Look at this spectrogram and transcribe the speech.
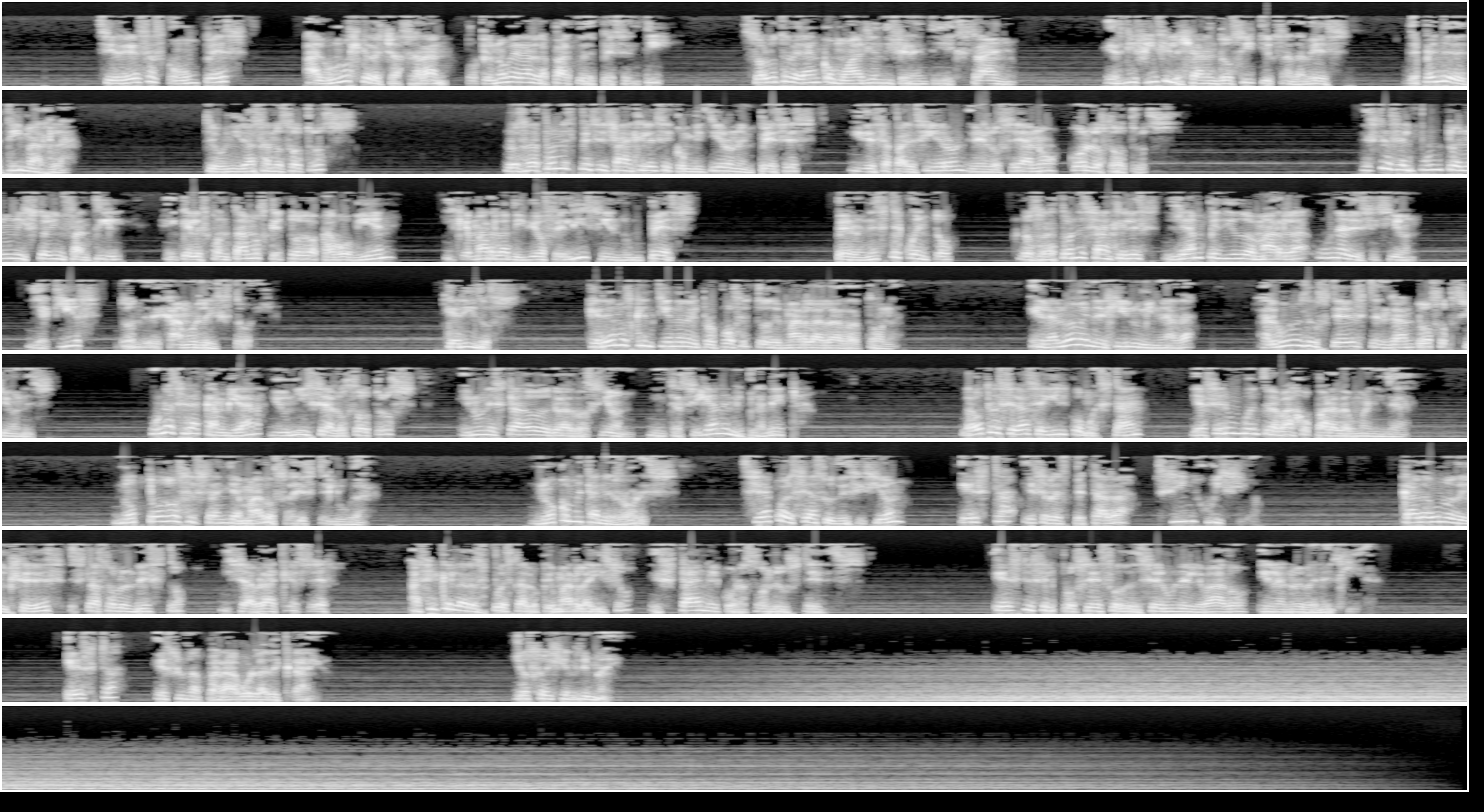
Si regresas como un pez, algunos te rechazarán porque no verán la parte de pez en ti. Solo te verán como alguien diferente y extraño. Es difícil estar en dos sitios a la vez. Depende de ti, Marla. ¿Te unirás a nosotros? Los ratones peces ángeles se convirtieron en peces y desaparecieron en el océano con los otros. Este es el punto en una historia infantil en que les contamos que todo acabó bien y que Marla vivió feliz siendo un pez. Pero en este cuento los ratones ángeles le han pedido a Marla una decisión, y aquí es donde dejamos la historia. Queridos, queremos que entiendan el propósito de Marla la ratona. En la nueva energía iluminada, algunos de ustedes tendrán dos opciones. Una será cambiar y unirse a los otros en un estado de graduación mientras sigan en el planeta. La otra será seguir como están y hacer un buen trabajo para la humanidad. No todos están llamados a este lugar. No cometan errores. Sea cual sea su decisión, esta es respetada sin juicio. Cada uno de ustedes está solo en esto y sabrá qué hacer. Así que la respuesta a lo que Marla hizo está en el corazón de ustedes. Este es el proceso de ser un elevado en la nueva energía. Esta es una parábola de Crayon. Yo soy Henry May.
